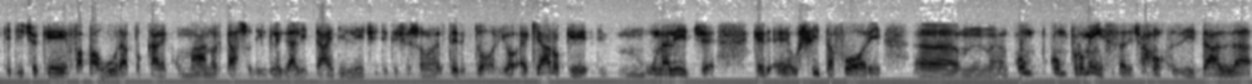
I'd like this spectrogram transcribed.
che dice che fa paura toccare con mano il tasso di illegalità e di illeciti che ci sono nel territorio. È chiaro che mh, una legge che è uscita fuori ehm, com- compromessa diciamo così, dal,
